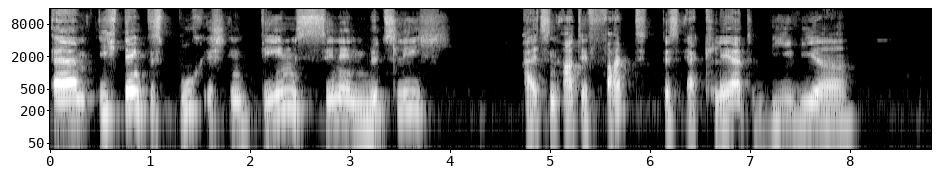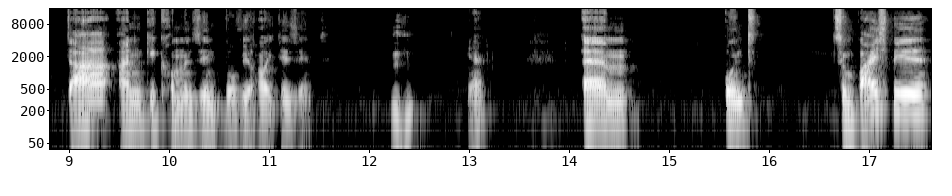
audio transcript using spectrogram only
Ähm, ich denke, das Buch ist in dem Sinne nützlich als ein Artefakt, das erklärt, wie wir da angekommen sind, wo wir heute sind. Mhm. Ja? Ähm, und zum Beispiel,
